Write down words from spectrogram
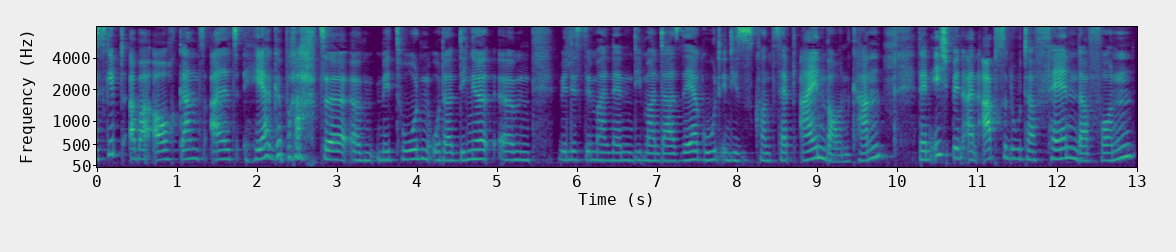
Es gibt aber auch ganz alt hergebrachte ähm, Methoden oder Dinge, ähm, will ich sie mal nennen, die man da sehr gut in dieses Konzept einbauen kann. Denn ich bin ein absoluter Fan davon,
